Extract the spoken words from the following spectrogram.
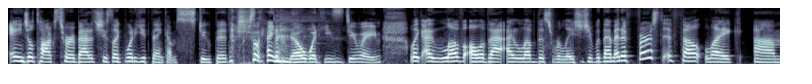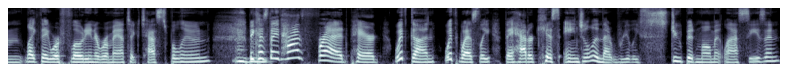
Angel talks to her about it, she's like, What do you think? I'm stupid. She's like, I know what he's doing. Like, I love all of that. I love this relationship with them. And at first, it felt like, um, like they were floating a romantic test balloon because they've had Fred paired with Gunn, with Wesley. They had her kiss Angel in that really stupid moment last season.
